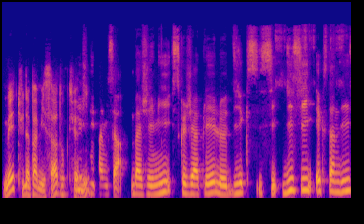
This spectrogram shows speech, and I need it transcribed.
Mais tu n'as pas mis ça, donc tu as mis. Je n'ai pas mis ça. Bah, j'ai mis ce que j'ai appelé le DC Extended,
